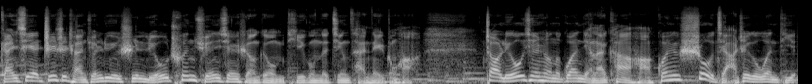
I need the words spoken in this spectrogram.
感谢知识产权律师刘春全先生给我们提供的精彩内容哈。照刘先生的观点来看哈，关于售假这个问题，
